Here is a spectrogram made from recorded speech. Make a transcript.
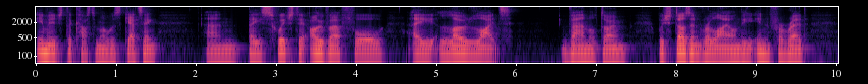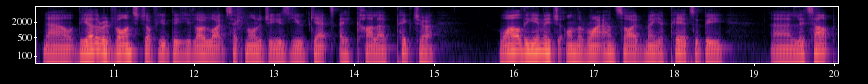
image the customer was getting. And they switched it over for a low light Vandal Dome, which doesn't rely on the infrared. Now, the other advantage of the low light technology is you get a color picture. While the image on the right hand side may appear to be uh, lit up,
